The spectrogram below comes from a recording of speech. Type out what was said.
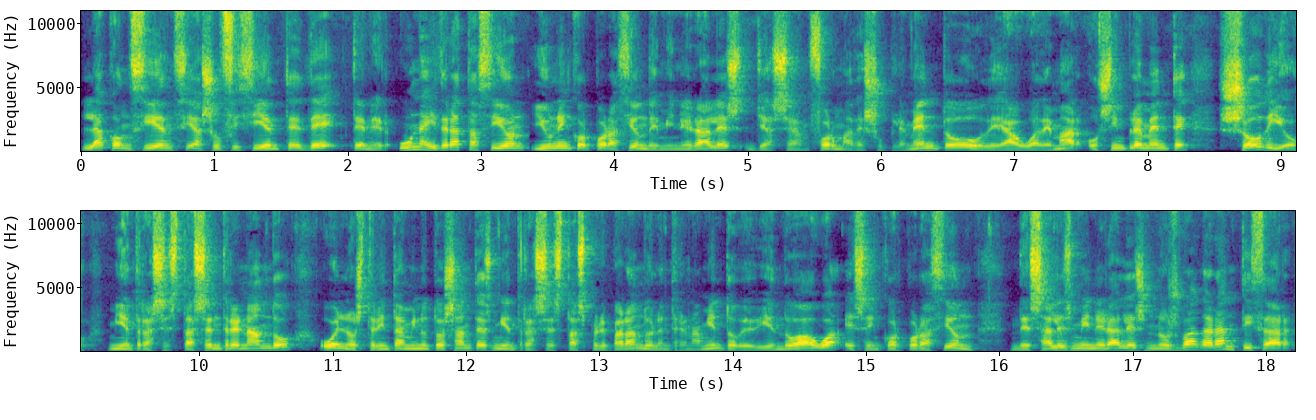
la conciencia suficiente de tener una hidratación y una incorporación de minerales, ya sea en forma de suplemento o de agua de mar o simplemente sodio mientras estás entrenando o en los 30 minutos antes mientras estás preparando el entrenamiento bebiendo agua, esa incorporación de sales minerales nos va a garantizar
